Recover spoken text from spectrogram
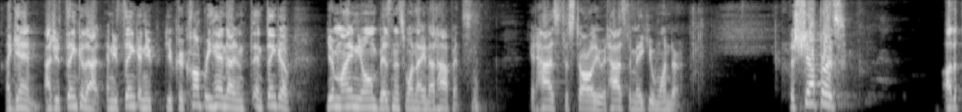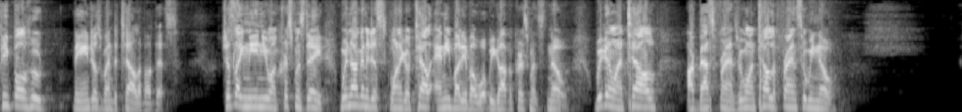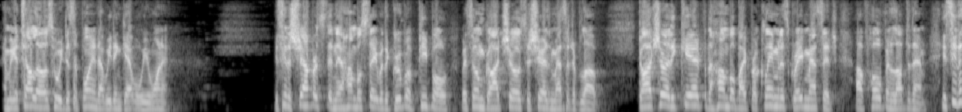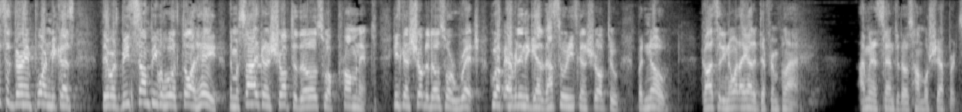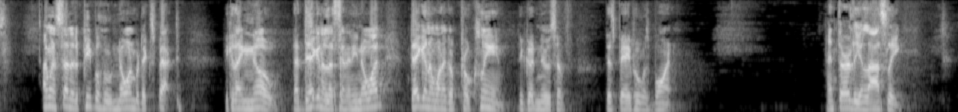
Again, as you think of that, and you think, and you, you could comprehend that and, and think of you're minding your own business one night and that happens. It has to startle you. It has to make you wonder. The shepherds are the people who the angels went to tell about this. Just like me and you on Christmas Day, we're not going to just want to go tell anybody about what we got for Christmas. No. We're going to want to tell our best friends. We want to tell the friends who we know. And we can tell those who we disappointed that we didn't get what we wanted. You see, the shepherds in their humble state were the group of people with whom God chose to share his message of love. God showed that he cared for the humble by proclaiming this great message of hope and love to them. You see, this is very important because there would be some people who have thought, hey, the Messiah is going to show up to those who are prominent. He's going to show up to those who are rich, who have everything together. That's who he's going to show up to. But no, God said, you know what? I got a different plan. I'm going to send to those humble shepherds. I'm going to send it to people who no one would expect because I know that they're going to listen. And you know what? They're going to want to go proclaim the good news of this babe who was born. And thirdly and lastly,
